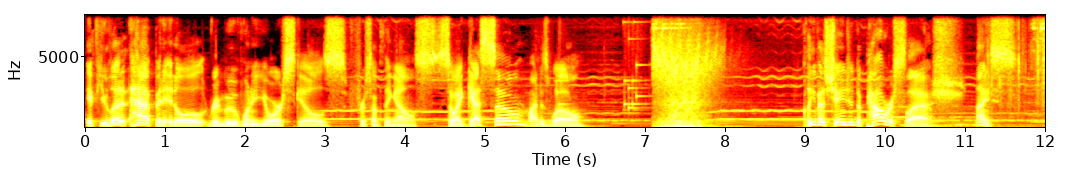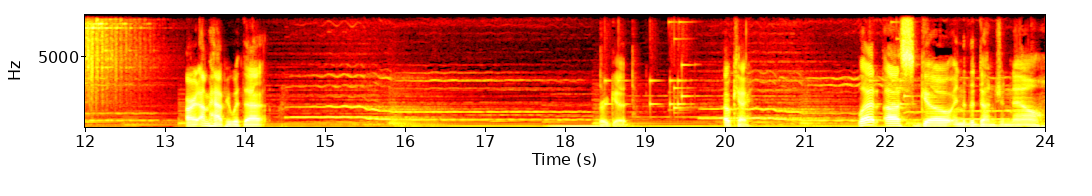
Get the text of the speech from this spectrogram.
If you let it happen, it'll remove one of your skills for something else. So I guess so? Might as well. Cleave has changed into Power Slash. Nice. Alright, I'm happy with that. Very good. Okay. Let us go into the dungeon now.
